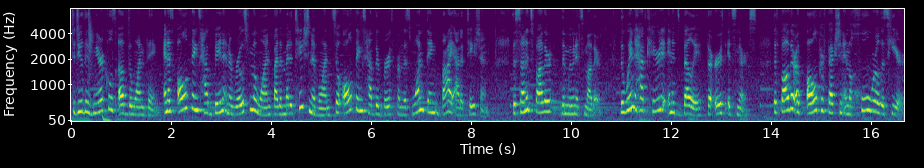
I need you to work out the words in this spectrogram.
to do the miracles of the one thing. And as all things have been and arose from the one by the meditation of one, so all things have their birth from this one thing by adaptation. The sun its father, the moon its mother. The wind hath carried it in its belly, the earth its nurse. The Father of all perfection in the whole world is here.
